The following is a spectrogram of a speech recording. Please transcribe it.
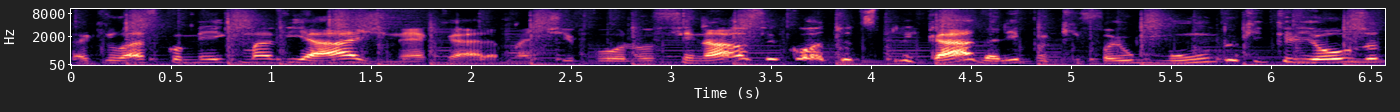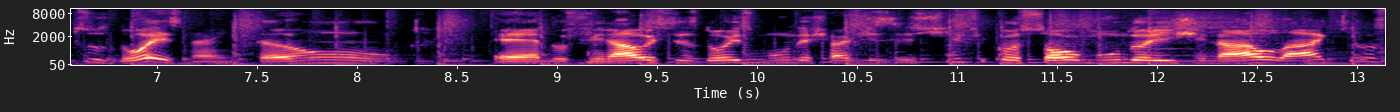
aquilo lá ficou meio que uma viagem, né, cara? Mas, tipo, no final ficou tudo explicado ali, porque foi o mundo que criou os outros dois, né? Então, é, no final, esses dois mundos deixaram de existir, ficou só o mundo original lá, que os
